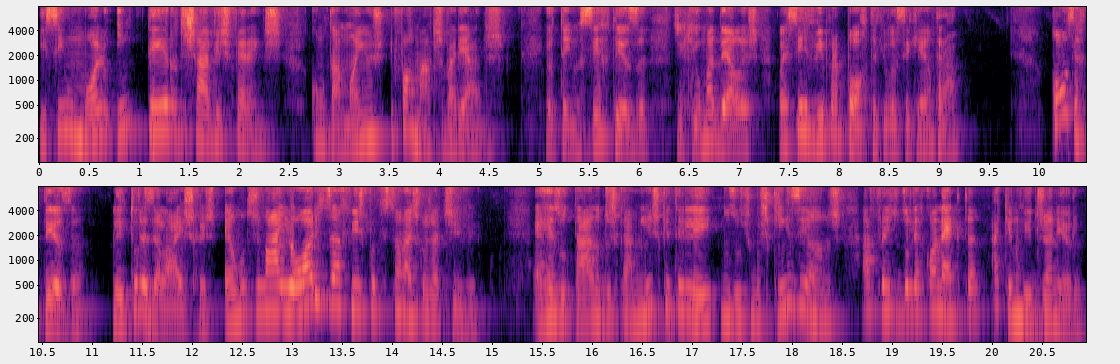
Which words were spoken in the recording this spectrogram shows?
e sim um molho inteiro de chaves diferentes, com tamanhos e formatos variados. Eu tenho certeza de que uma delas vai servir para a porta que você quer entrar. Com certeza, leituras elásticas é um dos maiores desafios profissionais que eu já tive. É resultado dos caminhos que trilhei nos últimos 15 anos à frente do Ler Conecta, aqui no Rio de Janeiro.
